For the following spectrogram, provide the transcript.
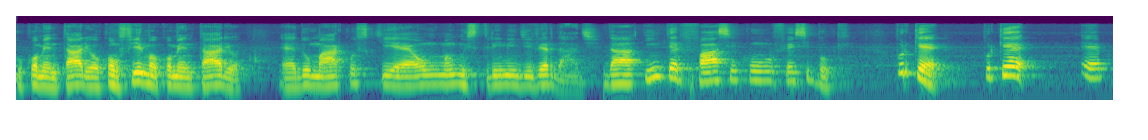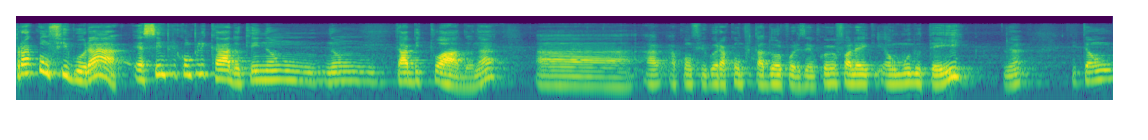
o comentário, ou confirma o comentário é, do Marcos, que é um, um streaming de verdade. Da interface com o Facebook. Por quê? Porque é, para configurar é sempre complicado, quem não está habituado né? A, a, a, configurar computador, por exemplo. Como eu falei, é um mundo TI, né? Então,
